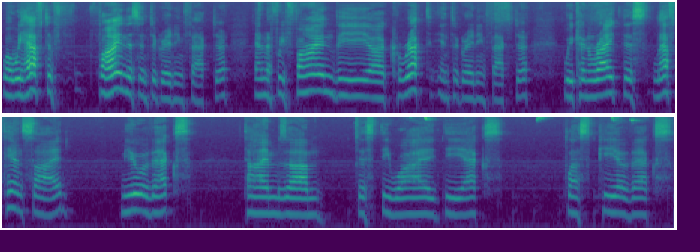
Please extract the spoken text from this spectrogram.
Well, we have to find this integrating factor. And if we find the uh, correct integrating factor, we can write this left-hand side, mu of x, times um, this dy dx plus p of x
